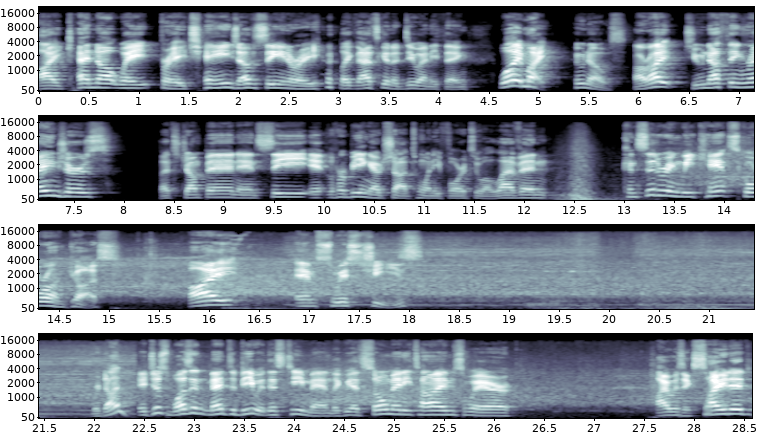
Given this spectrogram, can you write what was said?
I cannot wait for a change of scenery. like that's gonna do anything. Well, it might. Who knows? All right, 2 nothing Rangers. Let's jump in and see it. We're being outshot 24 to 11. Considering we can't score on Gus, I am Swiss cheese. We're done. It just wasn't meant to be with this team, man. Like, we had so many times where I was excited.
